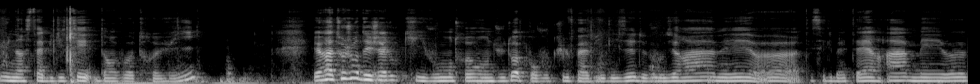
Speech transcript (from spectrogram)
ou une instabilité dans votre vie. Il y aura toujours des jaloux qui vous montreront du doigt pour vous culpabiliser, de vous dire « Ah, mais euh, t'es célibataire, ah, mais euh,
